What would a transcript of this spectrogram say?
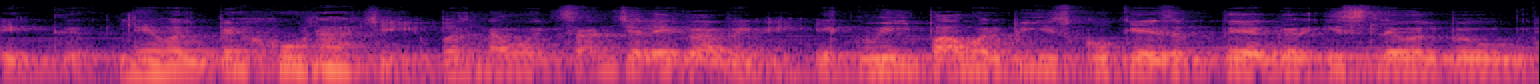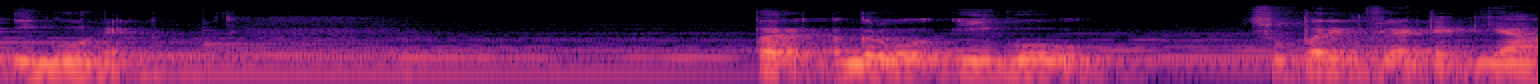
एक लेवल पे होना चाहिए। वरना वो इंसान चलेगा भी नहीं। एक विल पावर भी इसको कह सकते हैं, अगर इस लेवल पे वो ईगो है तो। पर अगर वो ईगो सुपर इन्फ्लेटेड या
